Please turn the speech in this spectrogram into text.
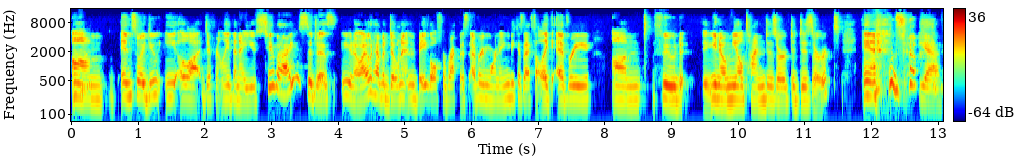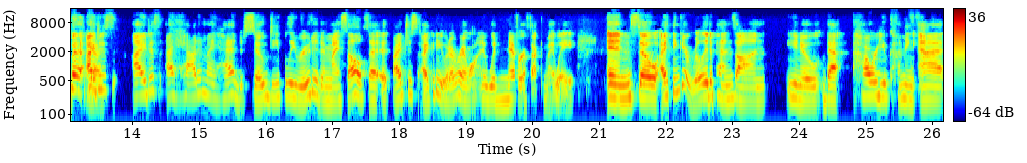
um, and so i do eat a lot differently than i used to but i used to just you know i would have a donut and bagel for breakfast every morning because i felt like every um, food you know mealtime deserved a dessert and so yeah but I just I just I had in my head so deeply rooted in myself that it, I just I could eat whatever I want. It would never affect my weight. And so I think it really depends on, you know, that how are you coming at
